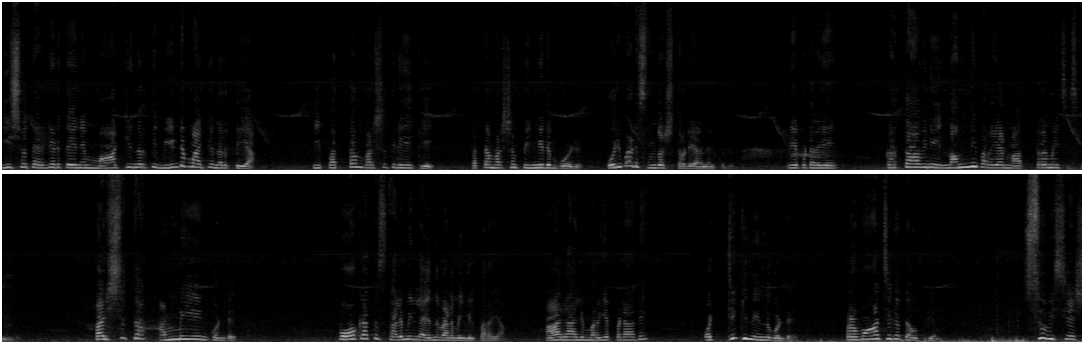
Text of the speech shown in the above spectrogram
ഈശോ തെരഞ്ഞെടുത്തതിനെ മാറ്റി നിർത്തി വീണ്ടും മാറ്റി നിർത്തിയ ഈ പത്താം വർഷത്തിലേക്ക് പത്താം വർഷം പിന്നിടുമ്പോൾ ഒരുപാട് സന്തോഷത്തോടെയാണ് നിൽക്കുന്നത്. പ്രിയപ്പെട്ടവരെ കർത്താവിനെ നന്ദി പറയാൻ മാത്രമേ ചേച്ചിയുള്ളൂ പരിശുദ്ധ അമ്മയെയും കൊണ്ട് പോകാത്ത സ്ഥലമില്ല എന്ന് വേണമെങ്കിൽ പറയാം. ആരാലും അറിയപ്പെടാതെ ഒറ്റയ്ക്ക് നിന്നുകൊണ്ട് പ്രവാചക ദൗത്യം സുവിശേഷ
